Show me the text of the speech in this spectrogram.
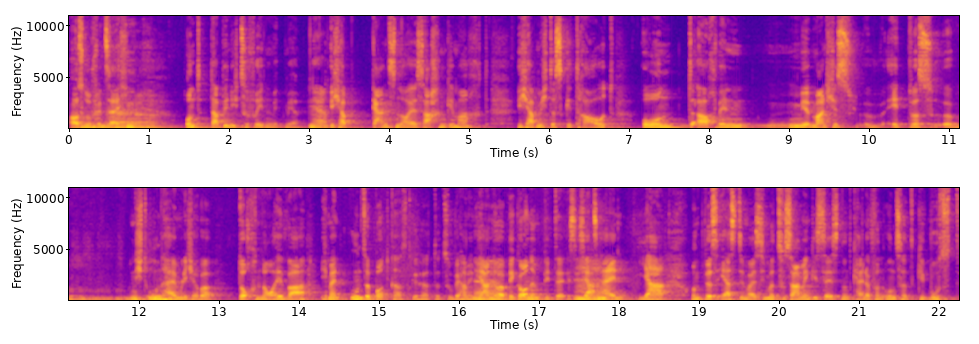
Ausrufezeichen. Und da bin ich zufrieden mit mir. Ja. Ich habe ganz neue Sachen gemacht, ich habe mich das getraut und auch wenn mir manches äh, etwas äh, nicht unheimlich, aber doch neu war. Ich meine, unser Podcast gehört dazu. Wir haben im Ja. Januar begonnen, bitte. Es ist jetzt ein Jahr. Und das erste Mal sind wir zusammengesessen und keiner von uns hat gewusst,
